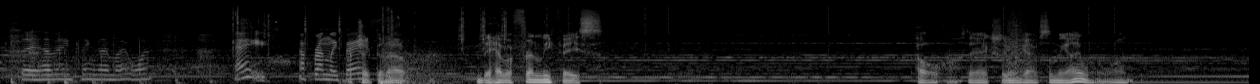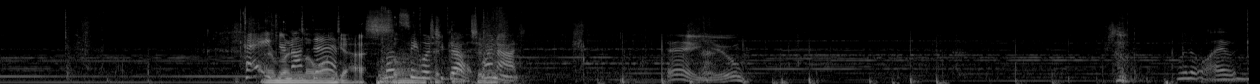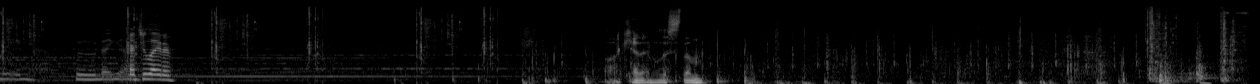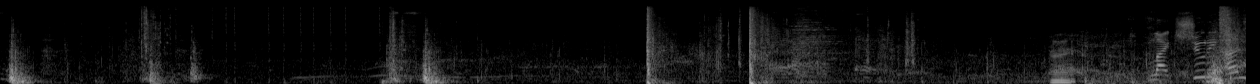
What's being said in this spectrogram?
Do they have anything I might want? Hey, a friendly face. Check that out. They have a friendly face. Oh, they actually have something I want to want. Hey, I'm you're running not low on dead. gas. Let's I'm see what you got. Why not? Hey, you. What do I need? Food, I guess. Catch you later. Oh, I can't enlist them. Alright. Like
